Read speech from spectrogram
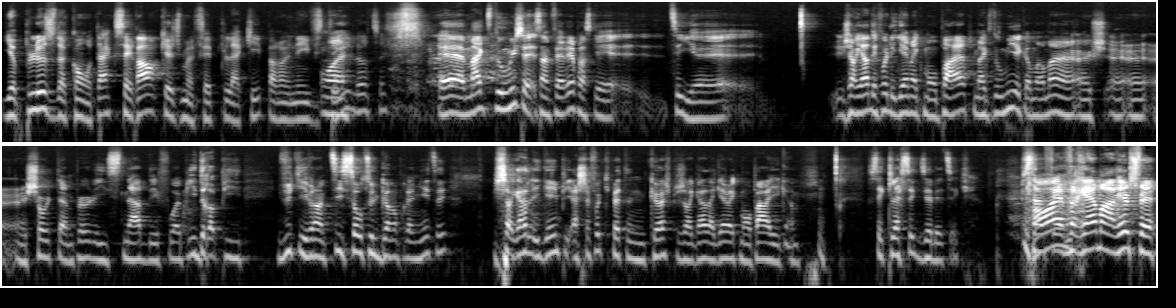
Il y a plus de contacts. C'est rare que je me fais plaquer par un invité, Ouais. là, tu sais. Euh, Max Domi, ça, me fait rire parce que, euh, tu sais, je regarde des fois les games avec mon père, puis Max Domi, a comme vraiment un, un, un- un short temper, là, il snap des fois, puis il drop, puis vu qu'il est vraiment petit, il saute sur le gars en premier, tu sais. Puis je regarde les games, puis à chaque fois qu'il pète une coche, puis je regarde la game avec mon père, il est comme, c'est classique diabétique. Puis ça me Ouais. fait vraiment rire, je fais,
